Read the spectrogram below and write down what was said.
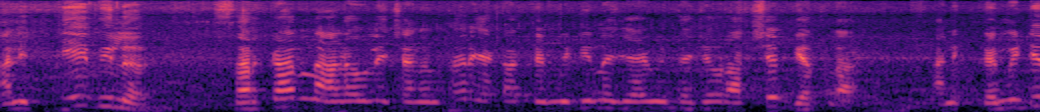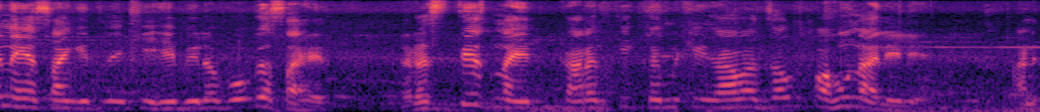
आणि ते बिलं सरकारनं अडवल्याच्या नंतर एका कमिटीनं ज्यावेळी त्याच्यावर आक्षेप घेतला आणि कमिटीनं हे सांगितले की हे बिलं बोगस आहेत रस्तेच नाहीत कारण ती कमिटी गावात जाऊन पाहून आलेली आहे. आणि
